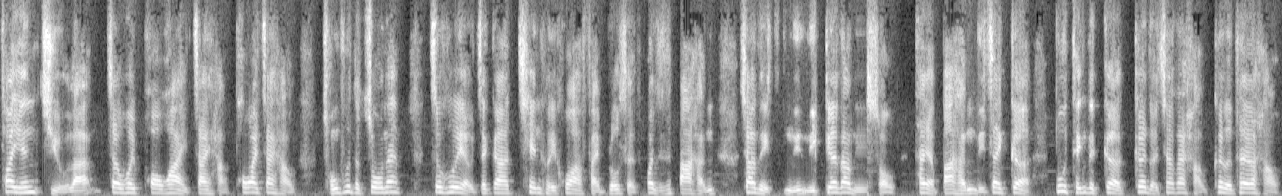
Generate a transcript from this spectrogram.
发炎久了就会破坏再好，破坏再好，重复的做呢，就会有这个纤维化 fibrosis 或者是疤痕。像你你你割到你手，它有疤痕，你再割，不停的割，割的特别好，割的特别好，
